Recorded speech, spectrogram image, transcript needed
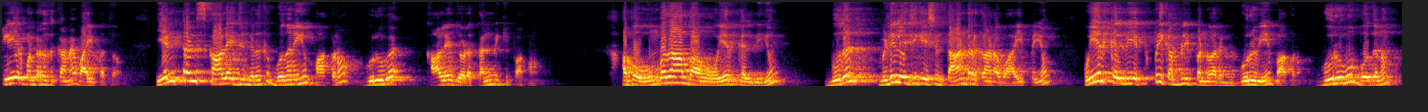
கிளியர் பண்றதுக்கான வாய்ப்பை தரும். என்ட்ரன்ஸ் காலேஜுங்கிறதுக்கு புதனையும் பார்க்கணும் குருவை காலேஜோட தன்மைக்கு பார்க்கணும். அப்போ ஒன்பதாம் பாவம் உயர்கல்வியும் புதன் மிடில் எஜுகேஷன் தாண்டறதுக்கான வாய்ப்பையும் உயர்கல்வியை எப்படி கம்ப்ளீட் பண்ணுவாருங்க குருவையும் பார்க்கணும். குருவும் புதனும்.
